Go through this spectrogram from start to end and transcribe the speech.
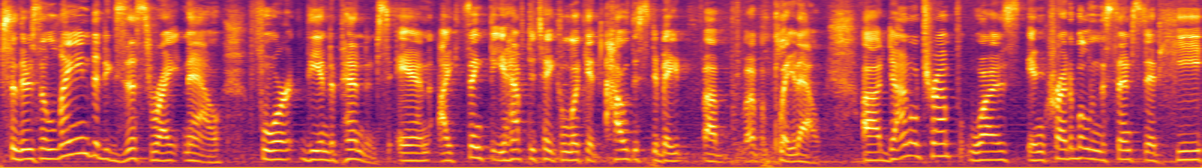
So there's a lane that exists right now for the independents, and I think that you have to take a look at how this debate uh, uh played out. Uh, Donald Trump was incredible in the sense that he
